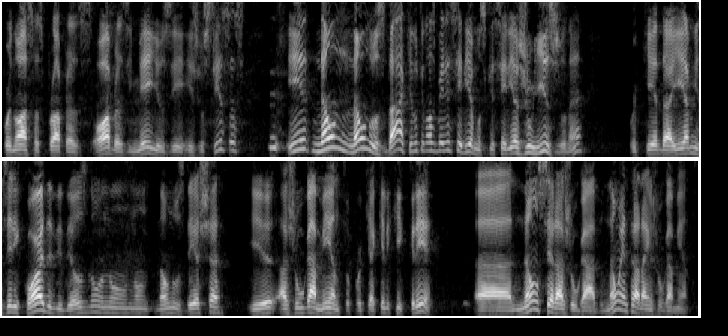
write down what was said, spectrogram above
por nossas próprias obras e meios e, e justiças, e não, não nos dá aquilo que nós mereceríamos, que seria juízo, né? Porque daí a misericórdia de Deus não, não, não, não nos deixa ir a julgamento, porque aquele que crê uh, não será julgado, não entrará em julgamento.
